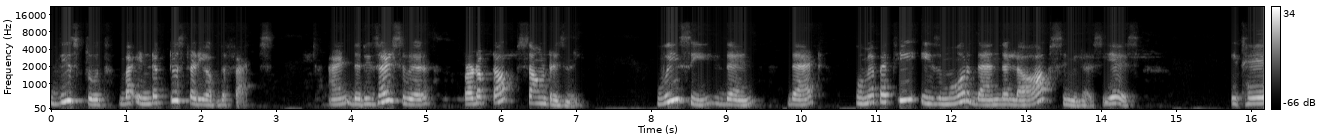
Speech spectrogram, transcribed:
this truth by inductive study of the facts and the results were product of sound reasoning. We see then that homeopathy is more than the law of similars. Yes, इथे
